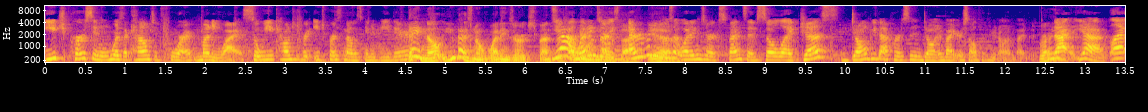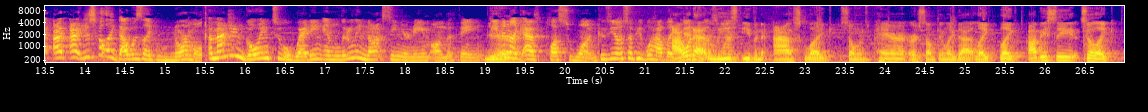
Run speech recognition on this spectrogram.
Each person was accounted for money wise. So we accounted for each person that was going to be there. They know. You guys know weddings are expensive. yeah, Everyone weddings are. that. Everybody yeah. knows that weddings are expensive. So like, just don't be that person. Don't invite yourself if you're not invited. Right. That yeah. Like I, I just felt like that was like normal. Imagine going to a wedding and literally not seeing your name on the thing, yeah. even like as plus one, because you know some people have like. I would at least one. even ask like someone's parent or something like that. Like like obviously so like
